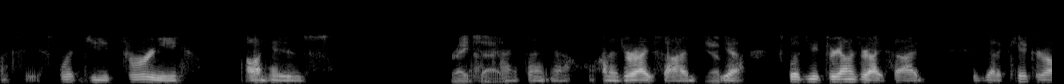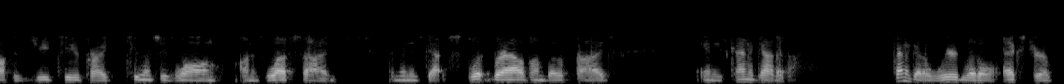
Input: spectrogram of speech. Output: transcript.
Let's see, split G three on his right side. I think, yeah, on his right side. Yep. Yeah, split G three on his right side. He's got a kicker off his G two, probably two inches long, on his left side, and then he's got split brows on both sides, and he's kind of got a kind of got a weird little extra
